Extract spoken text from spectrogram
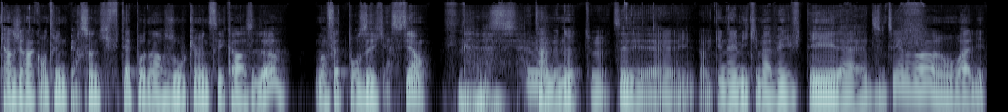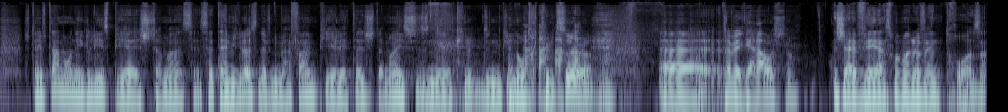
quand j'ai rencontré une personne qui fitait pas dans aucun de ces cases-là, m'a fait poser des questions. Attends une minute, tu sais, euh, une amie qui m'avait invité, elle a dit tiens, Laura, on va aller. Je t'ai invité à mon église, puis euh, justement, cette amie-là, c'est devenue ma femme, puis elle était justement issue d'une autre culture. Euh, T'avais quel âge, toi? J'avais à ce moment-là 23 ans.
